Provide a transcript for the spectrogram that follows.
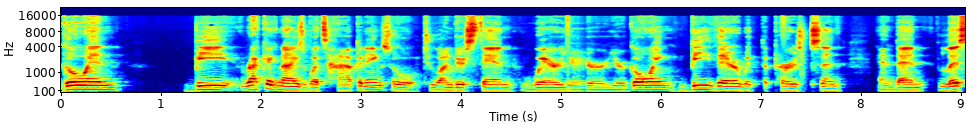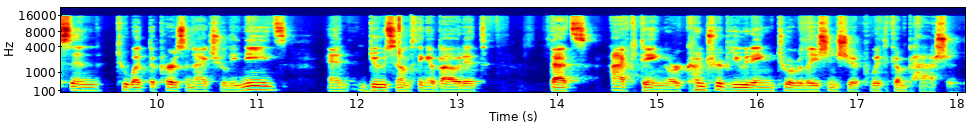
go in be recognize what's happening. So to understand where you're you're going be there with the person and then listen to what the person actually needs and do something about it that's acting or contributing to a relationship with compassion.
